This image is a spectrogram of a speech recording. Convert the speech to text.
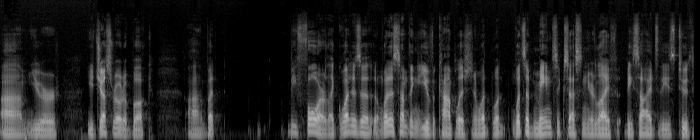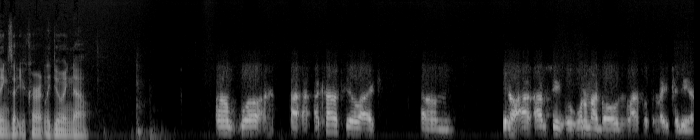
Um, you're you just wrote a book, uh, but before, like, what is a what is something that you've accomplished, and what what what's a main success in your life besides these two things that you're currently doing now? Um, well, I, I kind of feel like, um, you know, I, obviously one of my goals in life was to make it to the end,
